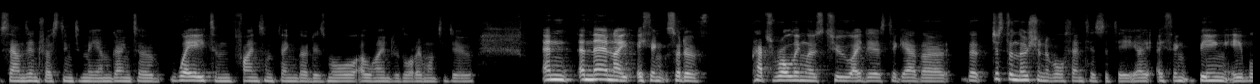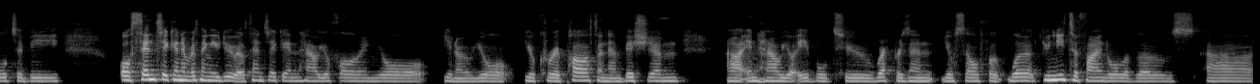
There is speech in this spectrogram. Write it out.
sounds interesting to me. I'm going to wait and find something that is more aligned with what i want to do. And and then i, I think sort of perhaps rolling those two ideas together that just the notion of authenticity. I, I think being able to be authentic in everything you do authentic in how you're following your you know your your career path and ambition uh, in how you're able to represent yourself at work. You need to find all of those uh,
